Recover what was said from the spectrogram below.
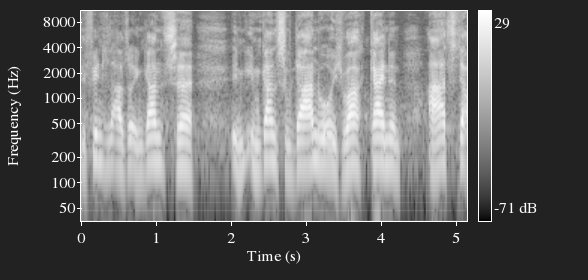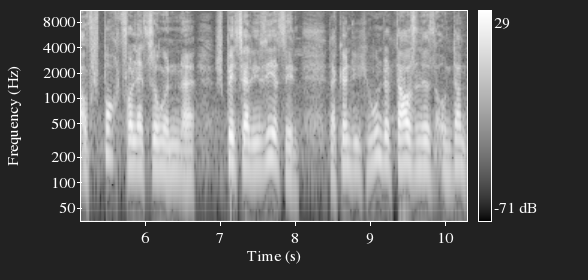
Sie finden also in ganz, äh, in, im ganz Sudan, wo ich war, keinen Arzt, der auf Sportverletzungen äh, spezialisiert sind. Da könnte ich Hunderttausende und dann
